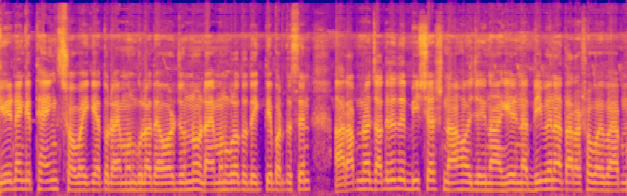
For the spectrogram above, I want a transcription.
গেরিনাকে থ্যাঙ্কস সবাইকে এত ডায়মন্ডগুলো দেওয়ার জন্য। ডায়মন্ডগুলো তো দেখতে পারতেছেন। আর আপনার যাদের যাদের বিশ্বাস না হয় যে না গেরিনা দিবে না, তারা সবাই ভাই, আপনি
